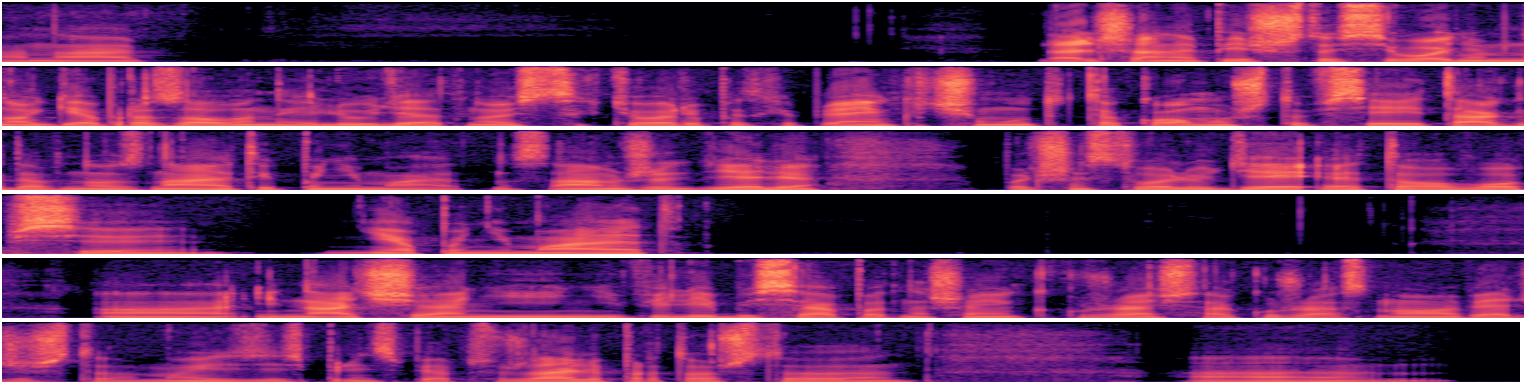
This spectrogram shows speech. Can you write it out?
она... Дальше она пишет, что сегодня многие образованные люди относятся к теории подкрепления к чему-то такому, что все и так давно знают и понимают. На самом же деле большинство людей этого вовсе не понимает, а, иначе они не вели бы себя по отношению к окружающим так ужасно. Но опять же, что мы здесь, в принципе, обсуждали про то, что а,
